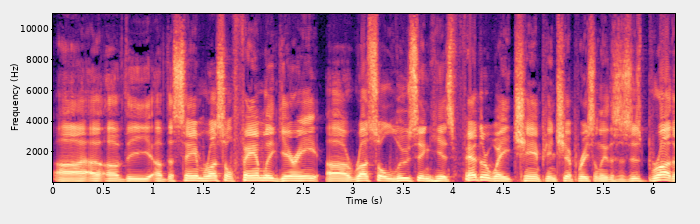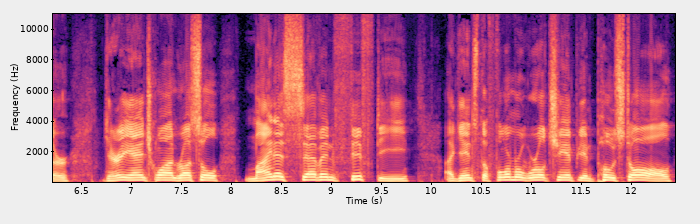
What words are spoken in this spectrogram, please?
Uh, of the of the same Russell family, Gary uh, Russell losing his featherweight championship recently. This is his brother, Gary Antoine Russell, minus 750 against the former world champion Postol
